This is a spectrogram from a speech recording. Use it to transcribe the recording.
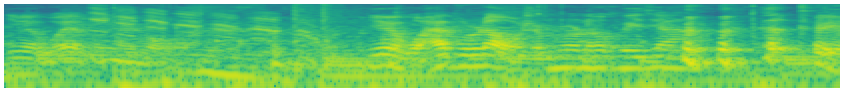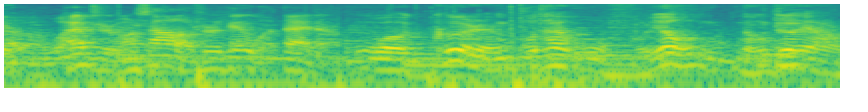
因为我也不太够，因为我还不知道我什么时候能回家。对呀、我还指望沙老师给我带点儿。我个人不太护肤，要能这样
